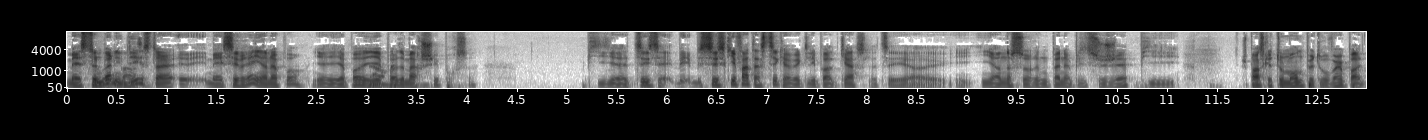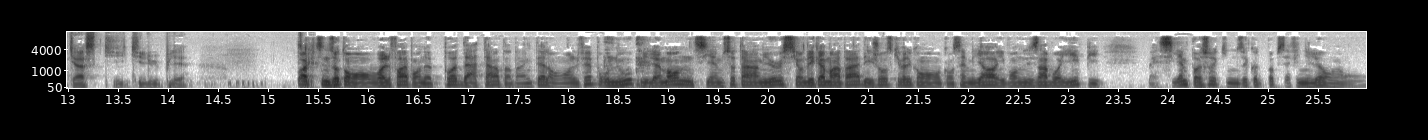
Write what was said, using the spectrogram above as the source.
Mais c'est une bonne idée. je c'est un- euh, mais c'est vrai, il n'y en a pas. Il n'y a, y a pas, il y a Non, pas mais- de marché pour ça. Puis, euh, tu sais, c'est- ce qui est fantastique avec les podcasts. là, tu sais, euh, Il il y, en a sur une panoplie de sujets. Puis, je pense que tout le monde peut trouver un podcast qui, qui lui plaît. Ouais, puis nous autres, on, on va le faire, puis on n'a pas d'attente en tant que tel. On, le fait pour nous, puis le monde, s'il aime ça, tant mieux. S'ils ont des commentaires, des choses qu'ils veulent qu'on qu'on s'améliore, ils vont nous les envoyer. Puis, ben, s'ils aiment pas ça, qu'ils nous écoutent pas, puis ça finit là, on,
